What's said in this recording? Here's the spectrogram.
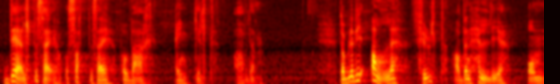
delte seg og satte seg på hver enkelt av dem. Da ble de alle fulgt av Den hellige ånd.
